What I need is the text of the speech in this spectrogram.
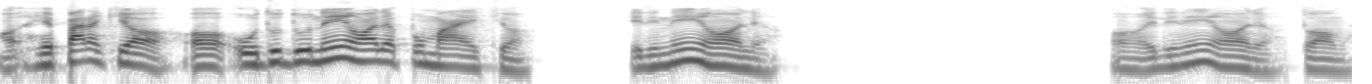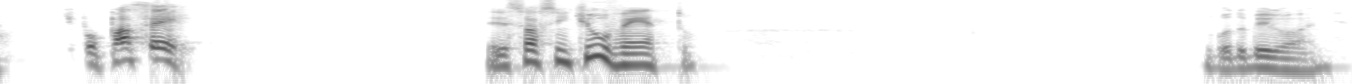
ó, repara aqui, ó, ó. O Dudu nem olha pro Mike, ó. Ele nem olha. Ó, ele nem olha. Toma. Tipo, passei. Ele só sentiu o vento. Gol do bigode.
